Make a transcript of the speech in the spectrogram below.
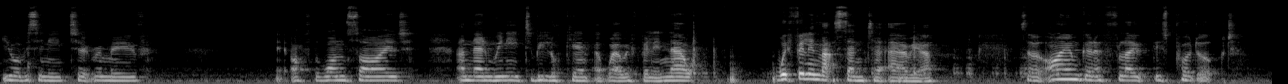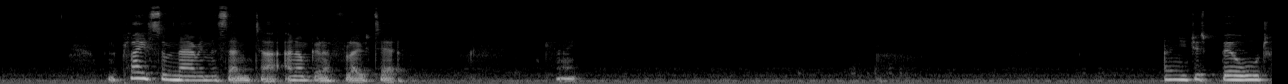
you obviously need to remove it off the one side and then we need to be looking at where we're filling. Now, we're filling that center area. So I am gonna float this product. I'm gonna place some there in the center and I'm gonna float it. Okay. And you just build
